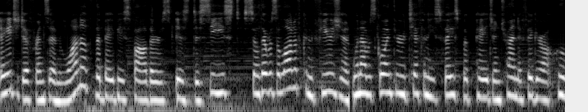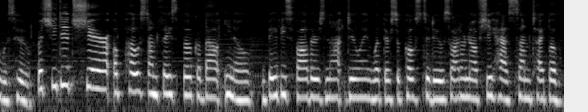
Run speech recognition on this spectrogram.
age difference, and one of the baby's fathers is deceased, so there was a lot of confusion when I was going through Tiffany's Facebook page and trying to figure out who was who. But she did share a post on Facebook about, you know, baby's fathers not doing what they're supposed to do, so I don't know if she has some type of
